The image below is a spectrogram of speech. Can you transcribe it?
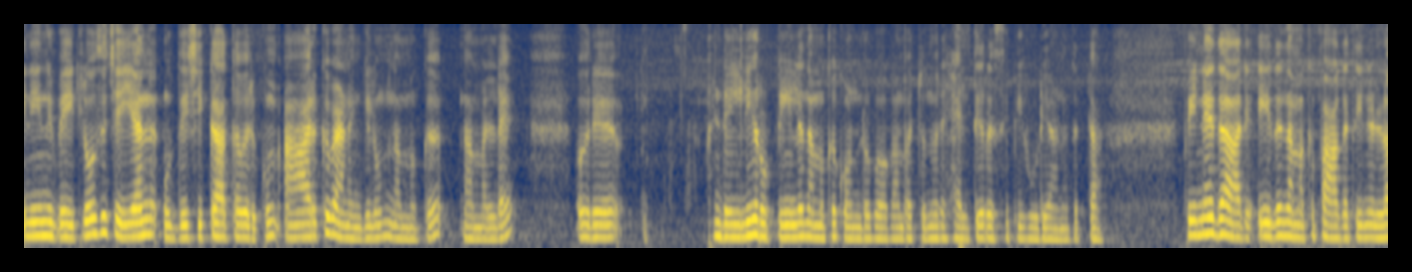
ഇനി വെയിറ്റ് ലോസ് ചെയ്യാൻ ഉദ്ദേശിക്കാത്തവർക്കും ആർക്ക് വേണമെങ്കിലും നമുക്ക് നമ്മളുടെ ഒരു ഡെയിലി റുട്ടീനിൽ നമുക്ക് കൊണ്ടുപോകാൻ പറ്റുന്ന ഒരു ഹെൽത്തി റെസിപ്പി കൂടിയാണ് കേട്ടോ പിന്നെ ഇത് ഇത് നമുക്ക് പാകത്തിനുള്ള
